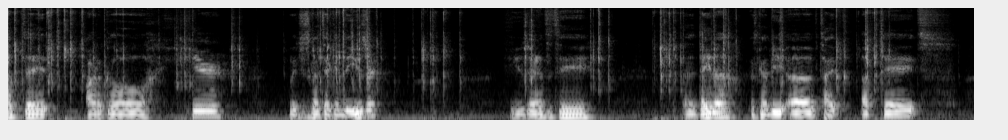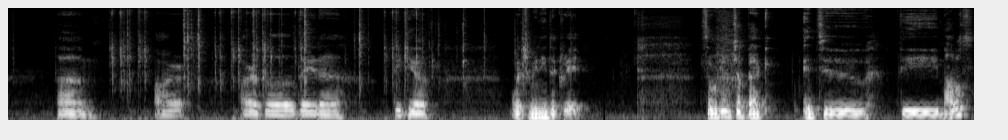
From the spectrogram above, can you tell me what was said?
update article here, which is going to take in the user, user entity, and the data is going to be of type update, um, our article data, DTO, which we need to create. So we're going to jump back into the models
